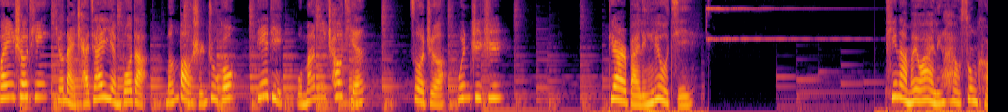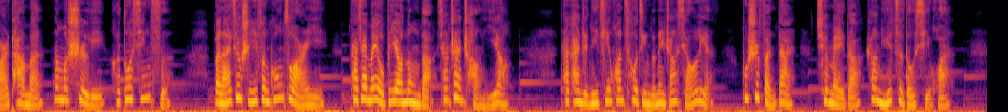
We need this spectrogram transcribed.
欢迎收听由奶茶嘉一演播的《萌宝神助攻》，爹地我妈咪超甜，作者温芝芝。第二百零六集。缇娜没有艾琳还有宋可儿他们那么势利和多心思，本来就是一份工作而已，大家没有必要弄得像战场一样。她看着倪清欢凑近的那张小脸，不施粉黛，却美得让女子都喜欢。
